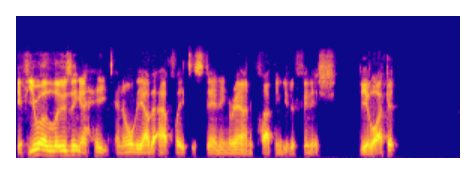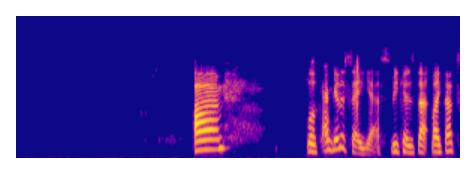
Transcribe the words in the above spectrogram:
If you are losing a heat and all the other athletes are standing around clapping you to finish, do you like it? Um, look, I'm gonna say yes because that like that's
